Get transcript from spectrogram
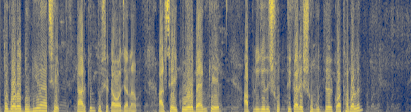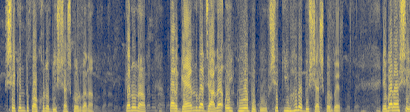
এত বড় দুনিয়া আছে, তার কিন্তু সেটা অজানা। আর সেই কুয়োর ব্যাংকে আপনি যদি সত্যিকারের সমুদ্রের কথা বলেন, সে কিন্তু কখনো বিশ্বাস করবে না। কেননা তার জ্ঞান বা জানা ওই কুয়োটুকু, সে কীভাবে বিশ্বাস করবে? এবার আসি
